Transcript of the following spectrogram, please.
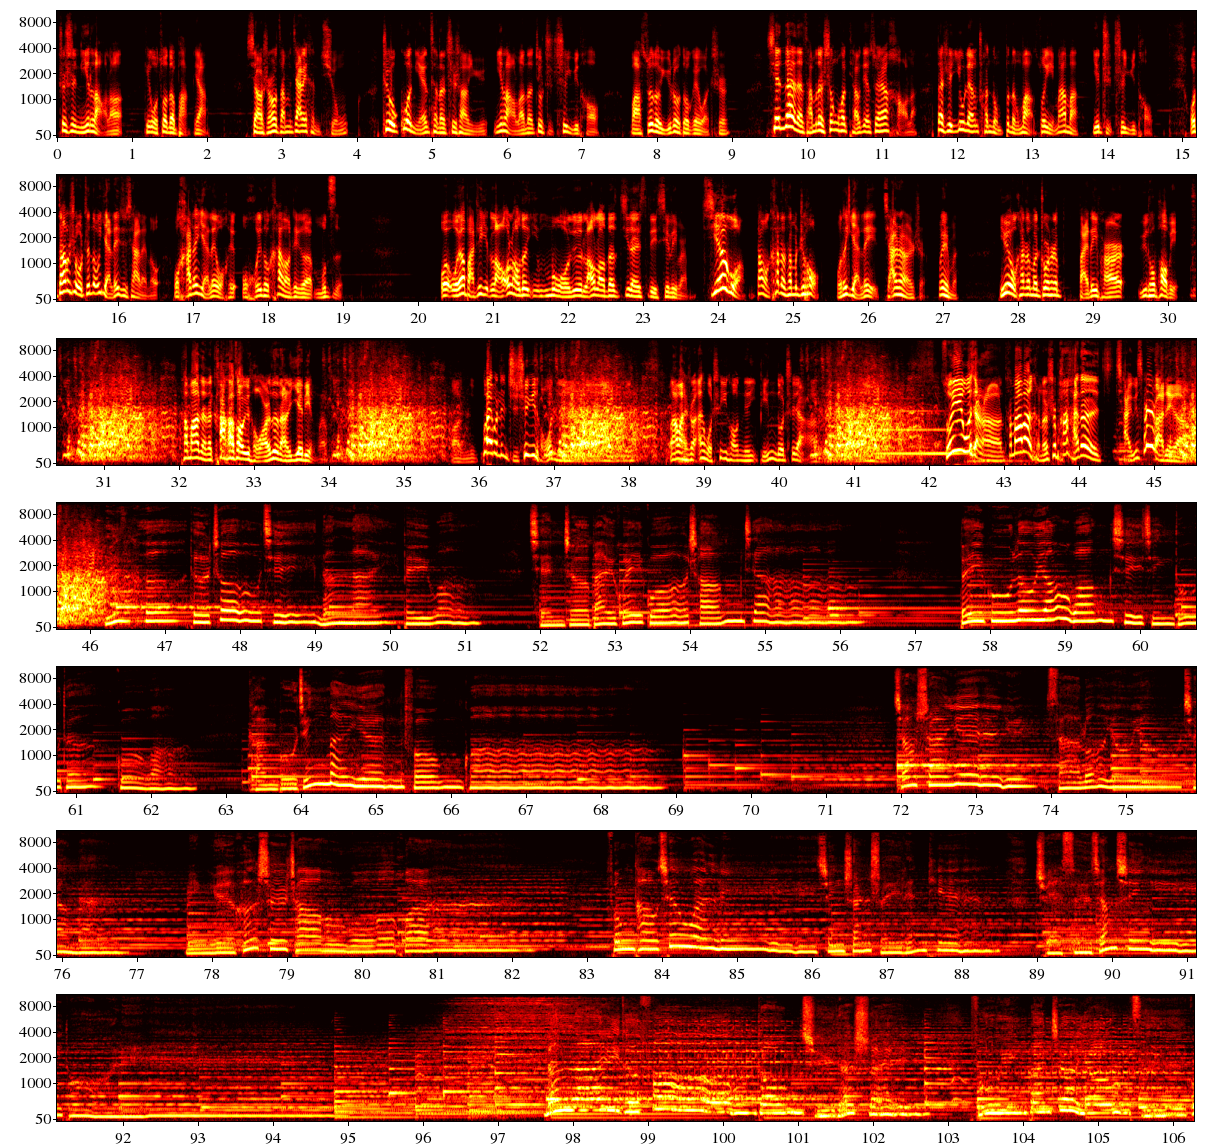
这是你姥姥给我做的榜样。”小时候咱们家里很穷，只有过年才能吃上鱼。你姥姥呢就只吃鱼头，把所有的鱼肉都给我吃。现在呢，咱们的生活条件虽然好了，但是优良传统不能忘，所以妈妈也只吃鱼头。我当时我真的我眼泪就下来了，我含着眼泪我回我回头看望这个母子，我我要把这一牢牢的一幕我就牢牢的记在自己心里边。结果当我看到他们之后，我的眼泪戛然而止。为什么？因为我看他们桌上摆着一盘鱼头泡饼。他妈在那咔咔造鱼头，儿子在那噎饼呢。啊，怪不得只吃鱼头，你妈妈还说：“哎，我吃鱼头，你饼你多吃点啊。”所以我想啊，他妈妈可能是怕孩子卡鱼刺吧？这个。云河的舟楫南来北望，牵着百回过长江。北鼓楼遥望西京都的过往，看不尽满眼风光。江山烟雨散何时照我还？风涛千万里。青山水连天，却似将心意多恋。南来的风，东去的水，浮云伴着游子归。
